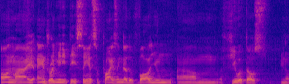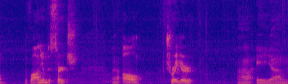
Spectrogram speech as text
on my Android mini PC, it's surprising that the volume, um, a few of those, you know, the volume, the search, uh, all trigger uh, a um,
